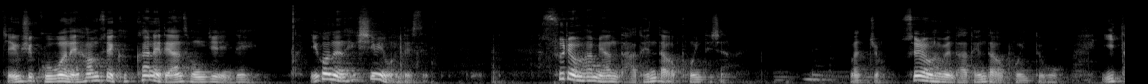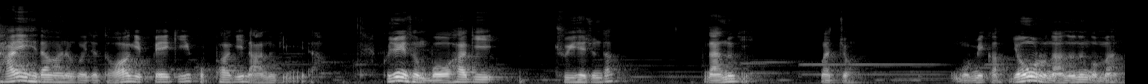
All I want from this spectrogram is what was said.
자, 69번에 함수의 극한에 대한 성질인데 이거는 핵심이 뭔데? 수렴하면 다 된다가 포인트잖아. 맞죠? 수렴하면 다 된다가 포인트고 이 다에 해당하는 거 이제 더하기, 빼기, 곱하기, 나누기입니다. 그 중에서 뭐 하기 주의해 준다? 나누기. 맞죠? 뭡니까? 0으로 나누는 것만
